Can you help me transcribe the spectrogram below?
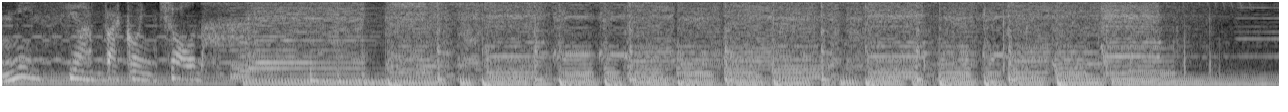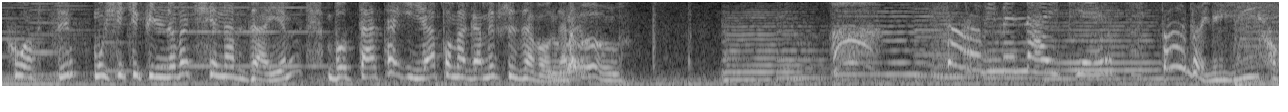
Misja zakończona. Chłopcy, musicie pilnować się nawzajem, bo tata i ja pomagamy przy zawodach. Co robimy najpierw? Spadaj, licho.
